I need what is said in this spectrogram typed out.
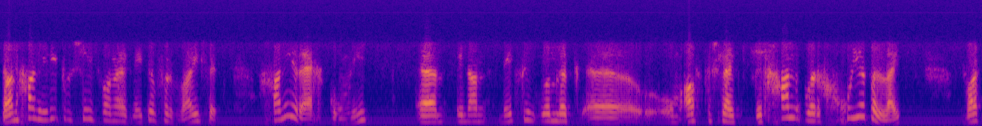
dan gaan hierdie proses waarna ek net verwys het, gaan nie regkom nie. Ehm um, en dan net vir 'n oomblik uh om af te sluit, dit gaan oor goeie beleid wat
